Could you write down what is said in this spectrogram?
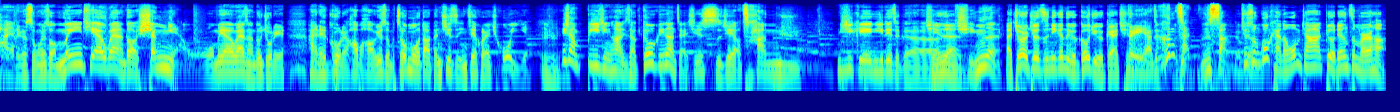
哎呀，那个时候我跟你说，每天晚上都要想念哦，每天晚上都觉得，哎，那个狗的好不好？有时候周末到蹬起自行车回来瞧一眼。嗯。你像，毕竟哈，这条狗跟人在一起的时间要长于你给你的这个亲人亲人。那久而久之，你跟这个狗就有感情。对呀，这个很正常。就是我看到我们家，比如两只猫儿哈，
